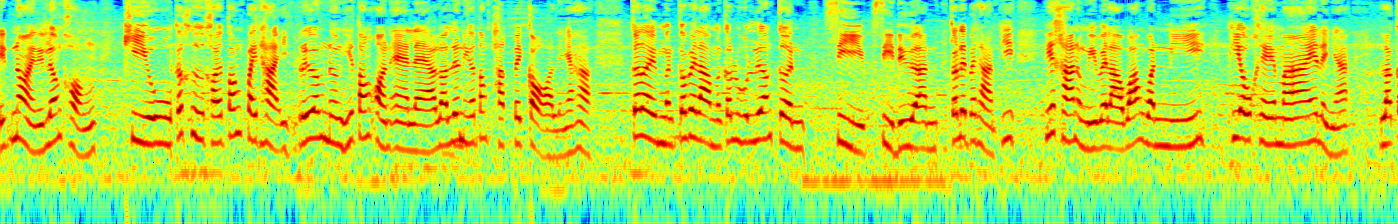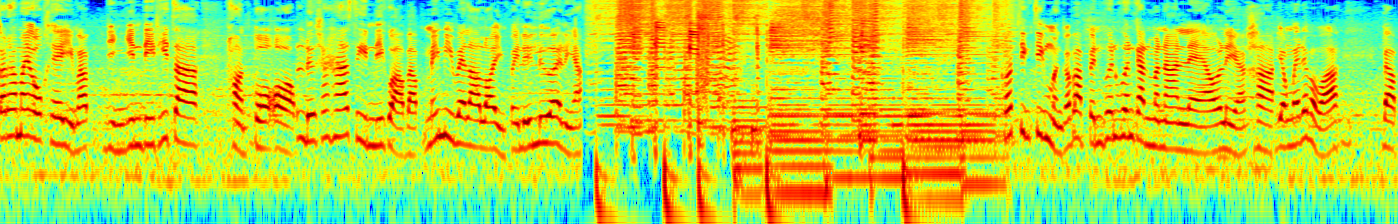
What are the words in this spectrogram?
นิดหน่อยในเรื่องของคิว ก็คือเขาต้องไปถ่ายอีกเรื่องหนึ่งที่ต้องออนแอร์แล้วแล้วเรื่องนี้ก็ต้องพักไปก่อนอะไรเงี้ยค่ะก็เลยมันก็เวลามันก็รู้เรื่องเกิน 4 4 เดือน ก็เลยไปถามพี่พี่คะหนูมีเวลาว่างวันนี้ พี่โอเคไหมอะไรเงี้ยแล้วก็ถ้าไม่โอเคหญิงแบบหญิงยินดีที่จะถอนตัวออกหรือแค่5ซีนดีกว่าแบบไม่มีเวลารอหญิงไปเรื่อยๆอะไรเงี้ยก็จริง ๆ เหมือนก็แบบเป็นเพื่อนๆกันมานานแล้วอะไรเงี้ยค่ะ ยังไม่ได้แบบว่าแบบ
